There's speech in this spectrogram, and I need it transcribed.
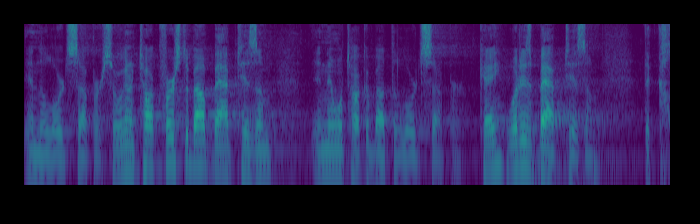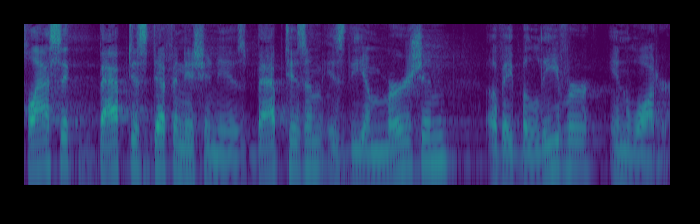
and the Lord's Supper. So we're going to talk first about baptism and then we'll talk about the Lord's Supper. Okay? What is baptism? The classic Baptist definition is baptism is the immersion of a believer in water.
